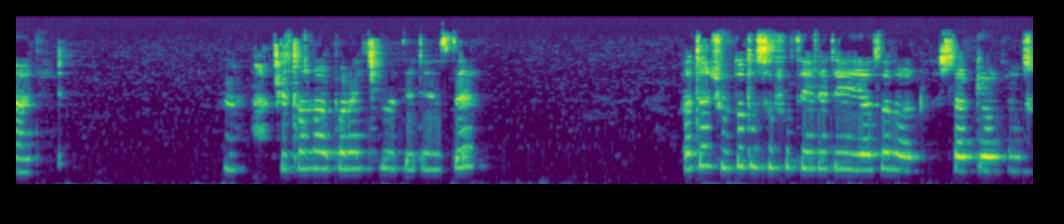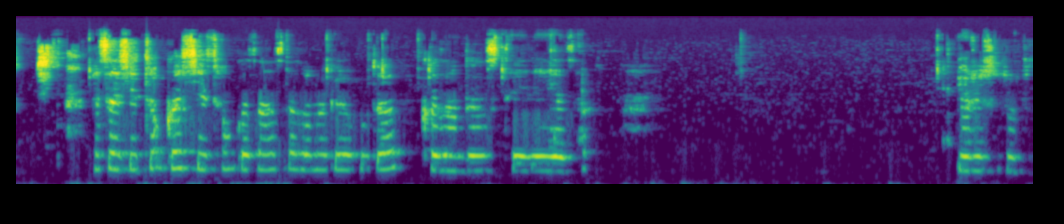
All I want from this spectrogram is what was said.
Neredeydi? Jetonlar parayı çevir dediğinizde zaten şurada da 0 TL diye yazar arkadaşlar gördüğünüz gibi işte. Mesela jeton kaç jeton kazanırsanız ona göre burada kazandığınız TL yazar. Görüyorsunuz orada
